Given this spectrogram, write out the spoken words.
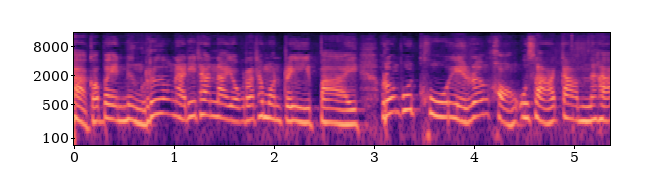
ค่ะก็เป็นหนึ่งเรื่องนะที่ท่านนายกรัฐมนตรีไป ร่วมพูดคุยเรื่องของอุตสาหกรรมนะคะ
